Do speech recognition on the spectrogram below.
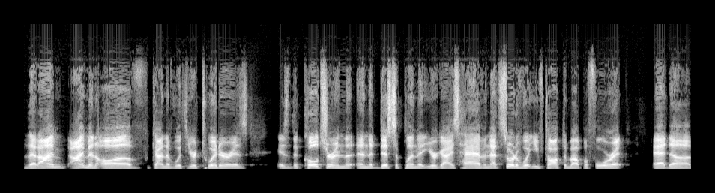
that I'm I'm in awe of kind of with your Twitter is is the culture and the and the discipline that your guys have and that's sort of what you've talked about before at at uh,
